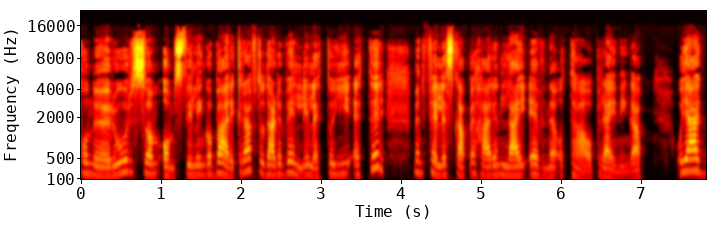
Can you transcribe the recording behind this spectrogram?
honnørord som omstilling og bærekraft, og da er det veldig lett å gi etter, men fellesskapet har en lei evne å ta opp regninga. Og jeg er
